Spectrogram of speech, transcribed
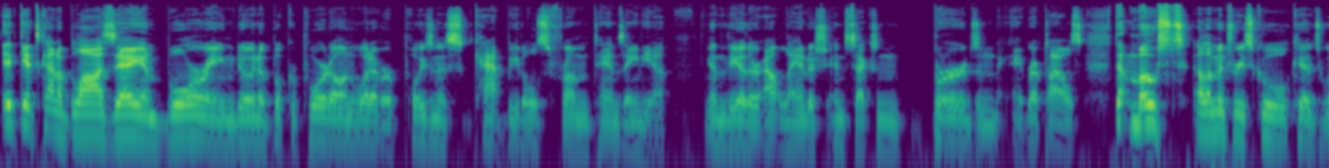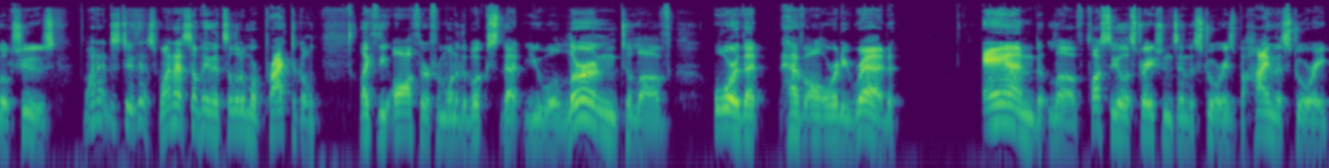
it gets kind of blase and boring doing a book report on whatever poisonous cat beetles from Tanzania and the other outlandish insects and birds and reptiles that most elementary school kids will choose. Why not just do this? Why not something that's a little more practical, like the author from one of the books that you will learn to love or that have already read and love, plus the illustrations and the stories behind the story,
